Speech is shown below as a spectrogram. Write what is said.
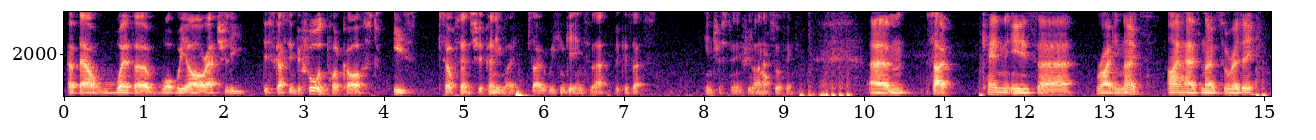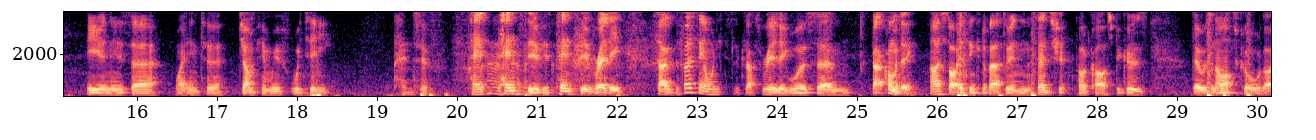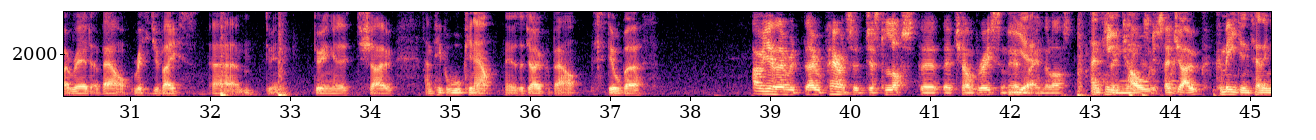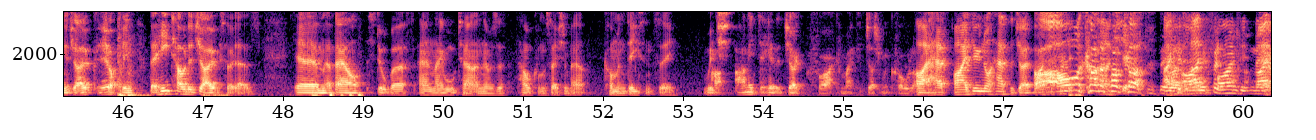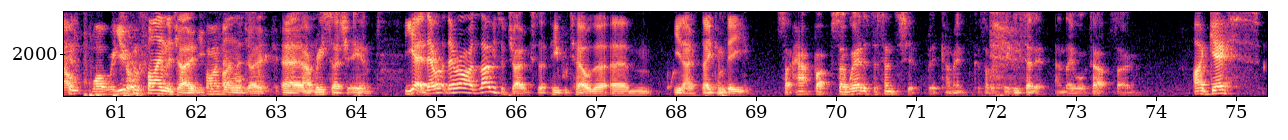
about whether what we are actually discussing before the podcast is self censorship anyway. So we can get into that because that's interesting if you like that sort of thing. Um, so Ken is uh, writing notes. I have notes already. Ian is uh, waiting to jump in with witty Pensive. Pen- pensive, he's pensive, ready. So the first thing I wanted to discuss really was um, about comedy. I started thinking about doing the censorship podcast because there was an article that I read about Ricky Gervais um, doing doing a show and people walking out. There was a joke about stillbirth. Oh yeah, they were they were parents that just lost their, their child recently Yeah. in the last. and he told a joke, comedian telling a joke, Yep. shocking, but he told a joke, so it was, um, about stillbirth, and they walked out, and there was a whole conversation about common decency, which I, I need to hear the joke before I can make a judgment call. I have. I do not have the joke. but Oh, what kind of Oh, shit. podcast is this? I, could, I I will could- find it now can- while we you talk. can find the joke. You Find can find the joke. Um, research it, Ian. yeah, there are there are loads of jokes that people tell that um, you know they can be. So how? But so where does the censorship bit come in? Because obviously he said it and they walked out. So I guess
